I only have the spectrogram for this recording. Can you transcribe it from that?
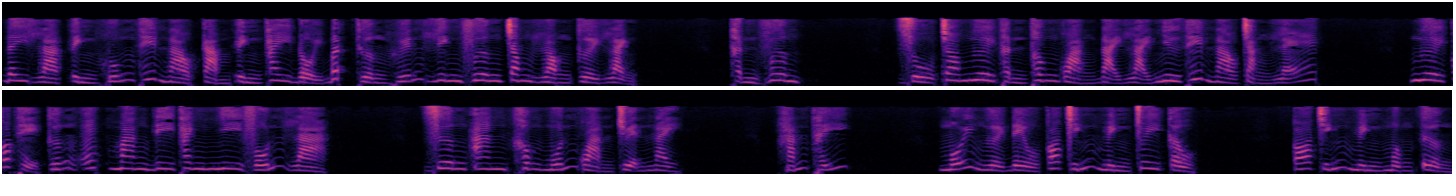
Đây là tình huống thế nào cảm tình thay đổi bất thường huyễn linh vương trong lòng cười lạnh. Thần vương. Dù cho ngươi thần thông quảng đại lại như thế nào chẳng lẽ. Ngươi có thể cưỡng ép mang đi thanh nhi vốn là. Dương An không muốn quản chuyện này. Hắn thấy. Mỗi người đều có chính mình truy cầu. Có chính mình mộng tưởng.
